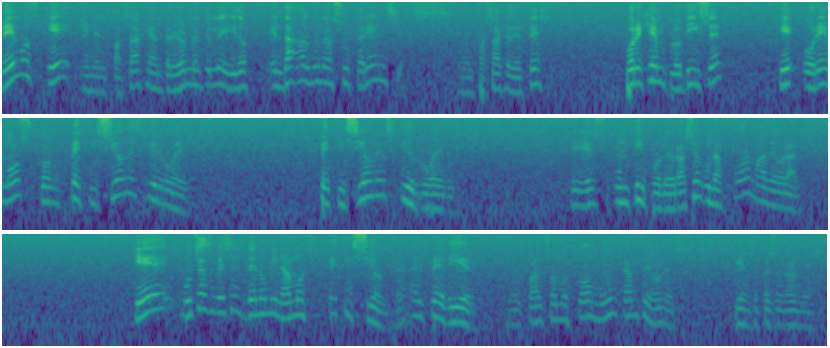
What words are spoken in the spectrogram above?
Vemos que en el pasaje anteriormente leído, él da algunas sugerencias en el pasaje de Efesios. Por ejemplo, dice que oremos con peticiones y ruegos. Peticiones y ruegos. Es un tipo de oración, una forma de orar. Que muchas veces denominamos petición, el pedir, en el cual somos todos muy campeones, pienso personalmente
